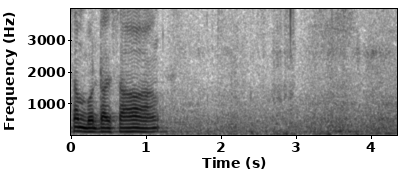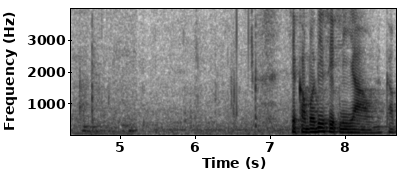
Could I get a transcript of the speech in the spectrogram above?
สัมพุทธัสสะสิกขาบทที่ 10 นี่ยาวนะครับ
